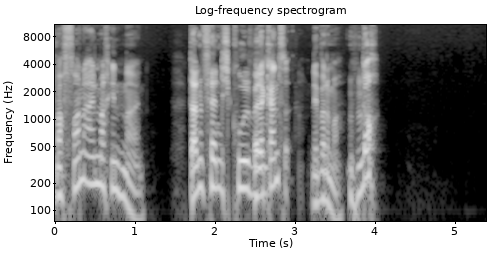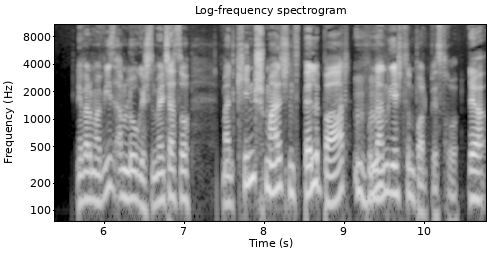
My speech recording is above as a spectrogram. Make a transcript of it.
Mach vorne ein, mach hinten ein. Dann fände ich cool, Weil da wenn. kannst du. Nee, warte mal. Mhm. Doch. Nee, warte mal, wie ist am logischsten? Wenn ich das so, mein Kind schmeiß ich ins Bällebad Mhm. und dann gehe ich zum Bordbistro. Ja,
